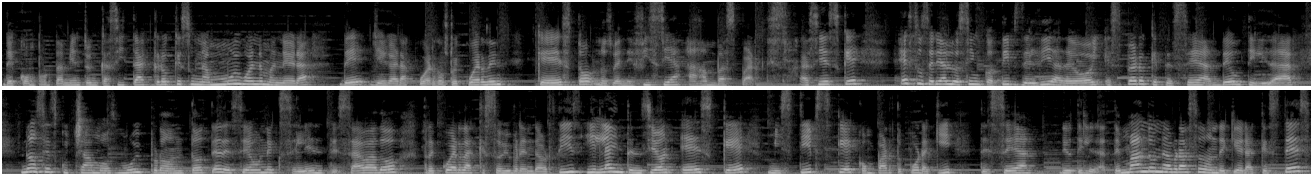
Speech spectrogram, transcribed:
de comportamiento en casita, creo que es una muy buena manera de llegar a acuerdos. Recuerden que esto nos beneficia a ambas partes. Así es que estos serían los 5 tips del día de hoy. Espero que te sean de utilidad. Nos escuchamos muy pronto. Te deseo un excelente sábado. Recuerda que soy Brenda Ortiz y la intención es que mis tips que comparto por aquí te sean de utilidad. Te mando un abrazo donde quiera que estés.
